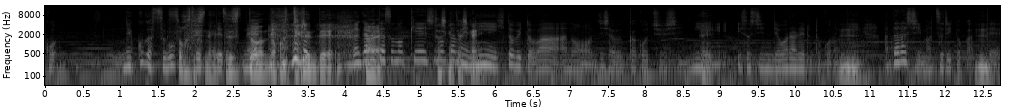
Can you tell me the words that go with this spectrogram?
こう根っこがすえごくそうですね。ずっと残ってるんで。なかはない。かその継承のために人々はあの自社仏閣を中心えに勤しんでおられるところにうん。新しい祭りとかっうんて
